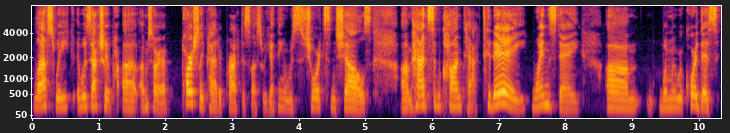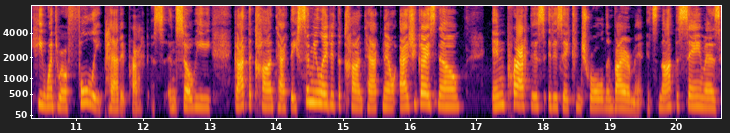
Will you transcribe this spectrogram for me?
last week. It was actually, i uh, I'm sorry, a partially padded practice last week. I think it was shorts and shells. Um, had some contact today, Wednesday. Um, when we record this, he went through a fully padded practice, and so he got the contact. They simulated the contact. Now, as you guys know, in practice, it is a controlled environment. It's not the same as,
